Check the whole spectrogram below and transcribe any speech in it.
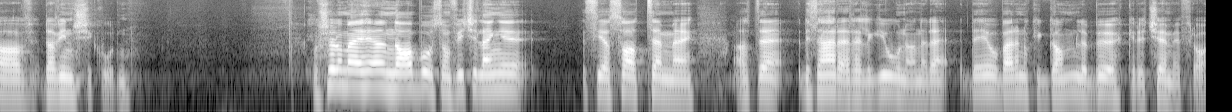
av Da Vinci-koden, og Selv om jeg har en nabo som for ikke lenge siden sa til meg at det, disse her religionene det, det, er jo bare noen gamle bøker det kommer ifra.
